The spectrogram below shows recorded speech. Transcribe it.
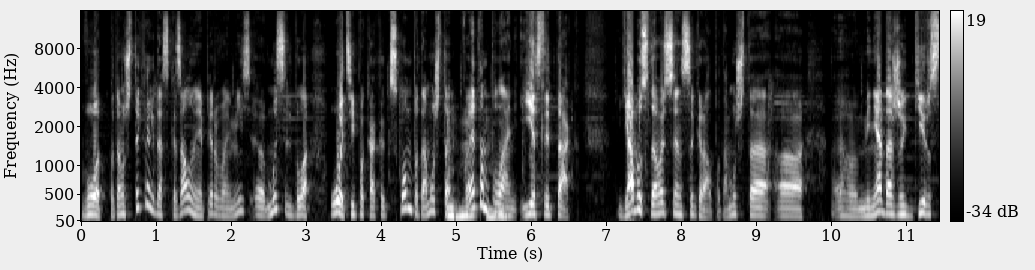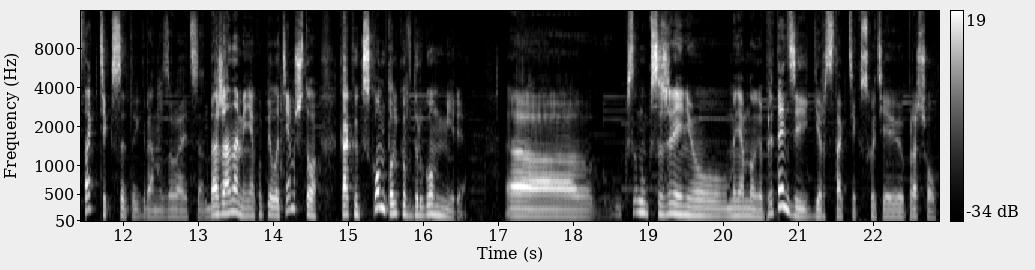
вот, потому что ты когда сказал, у меня первая мис... Э, мысль была, о, типа как XCOM, потому что mm-hmm, в этом mm-hmm. плане, если так, я бы с удовольствием сыграл, потому что э, э, меня даже Gears Tactics эта игра называется, даже она меня купила тем, что как XCOM, только в другом мире. Э, ну, к сожалению, у меня много претензий Gears Tactics, хоть я ее прошел.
